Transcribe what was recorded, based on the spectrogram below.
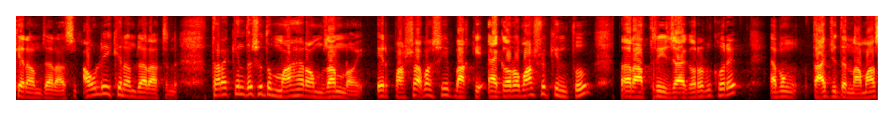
কেরাম যারা আছেন আউলি কেরাম যারা আছেন তারা কিন্তু শুধু মাহে রমজান নয় এর পাশাপাশি বাকি এগারো মাসও কিন্তু তারা রাত্রি জাগরণ করে এবং যদি নামাজ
